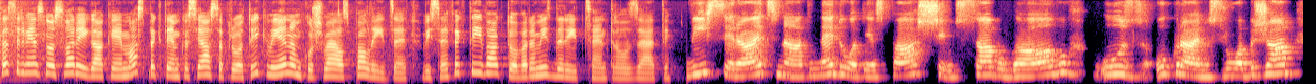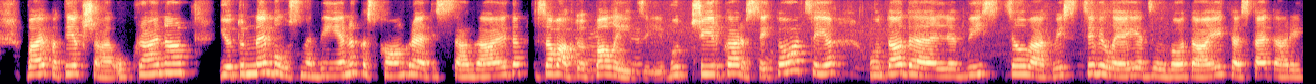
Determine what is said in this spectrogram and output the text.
Tas ir viens no svarīgākajiem aspektiem, kas jāsaprot ikvienam, kurš vēlas palīdzēt. Visefektīvāk to varam izdarīt centralizēti. Visi ir aicināti nedoties paši uz savu galvu, uz Ukrainas robežām vai pat iekšā Ukrainā, jo tur nebūs neviena, kas konkrēti sagaida savāktot palīdzību. Šī ir kara situācija, un tādēļ visi cilvēki, visi civilie iedzīvotāji, tā skaitā arī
